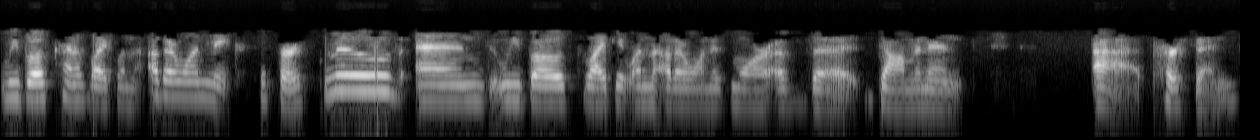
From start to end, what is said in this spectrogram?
we both kind of like when the other one makes the first move, and we both like it when the other one is more of the dominant uh, person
